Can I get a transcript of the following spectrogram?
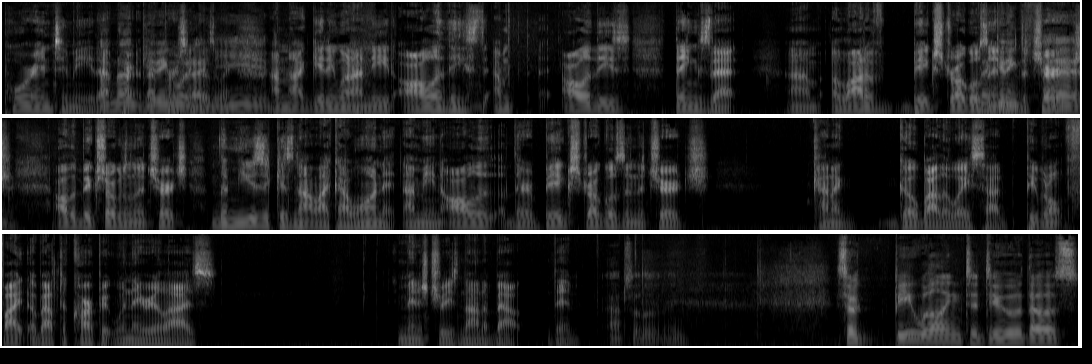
pour into me. That I'm not per- getting what I away. need. I'm not getting what I need. All of these, I'm all of these things that. Um, a lot of big struggles in the church fed. all the big struggles in the church. The music is not like I want it. I mean, all of their big struggles in the church kind of go by the wayside. People don't fight about the carpet when they realize ministry is not about them. Absolutely. So be willing to do those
